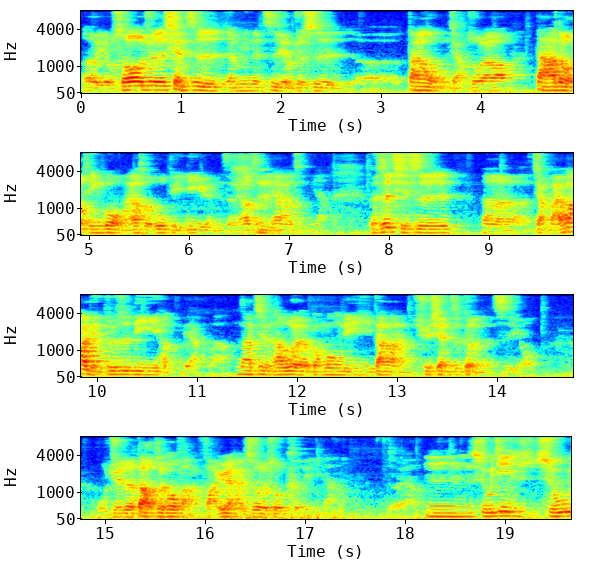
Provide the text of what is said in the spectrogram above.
呃有时候就是限制人民的自由，就是呃，当然我们讲说要大家都有听过，我们要合乎比例原则，要怎么样要怎么样。可是其实呃讲白话一点，就是利益衡量啦。那基本上为了公共利益，当然去限制个人的自由，我觉得到最后法法院还是会说可以啦。对啊，嗯，孰轻孰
